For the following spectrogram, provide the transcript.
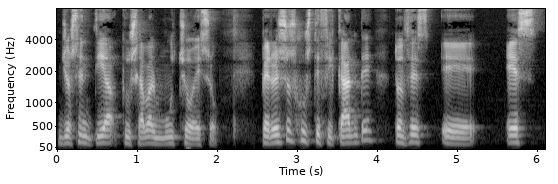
Yo sentía que usaban mucho eso. Pero eso es justificante, entonces eh, es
